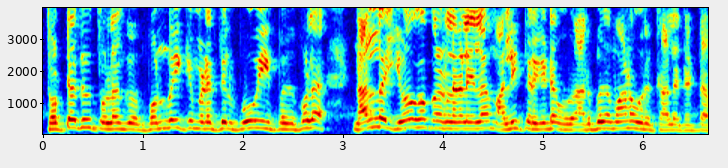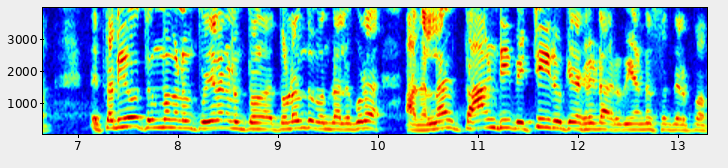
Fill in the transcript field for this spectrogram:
தொட்டது துலங்கும் பொன் வைக்கும் இடத்தில் பூ வைப்பது போல் நல்ல யோக பலன்களை எல்லாம் அள்ளித்தருகின்ற ஒரு அற்புதமான ஒரு காலகட்டம். எத்தனையோ துன்பங்களும் துயரங்களும் தொ- தொடர்ந்து வந்தாலும் கூட அதெல்லாம் தாண்டி வெற்றியை நோக்கி நகர்கின்ற அருமையான சந்தர்ப்பம்.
